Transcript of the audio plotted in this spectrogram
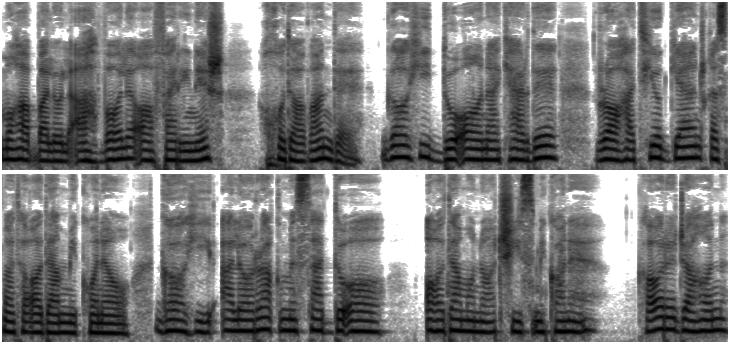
محول الاحوال آفرینش خداونده. گاهی دعا نکرده راحتی و گنج قسمت آدم می‌کنه و گاهی علا رقم صد دعا آدم و ناچیز می‌کنه. کار جهان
